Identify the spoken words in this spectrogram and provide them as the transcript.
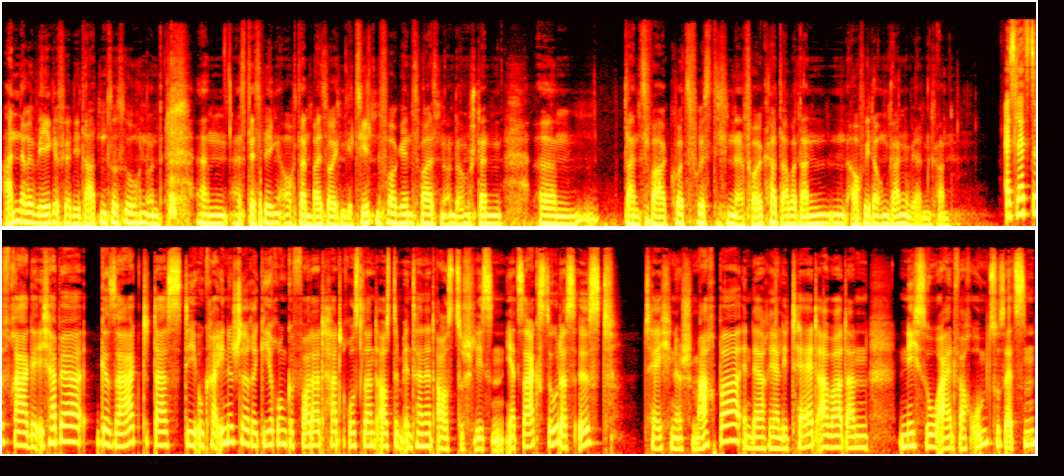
andere Wege für die Daten zu suchen und ähm, es deswegen auch dann bei solchen gezielten Vorgehensweisen unter Umständen ähm, dann zwar kurzfristig einen Erfolg hat, aber dann auch wieder umgangen werden kann. Als letzte Frage. Ich habe ja gesagt, dass die ukrainische Regierung gefordert hat, Russland aus dem Internet auszuschließen. Jetzt sagst du, das ist technisch machbar, in der Realität aber dann nicht so einfach umzusetzen.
